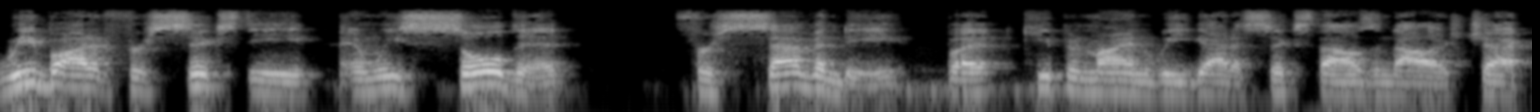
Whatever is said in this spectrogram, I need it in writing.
we bought it for 60 and we sold it for 70. But keep in mind, we got a $6,000 check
